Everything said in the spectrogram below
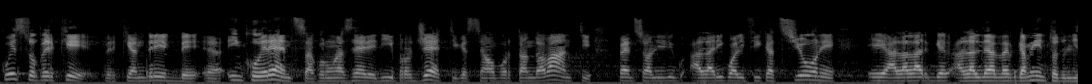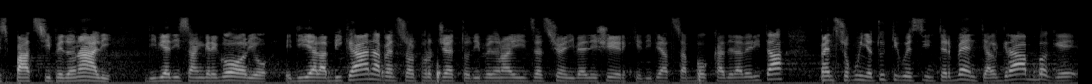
Questo perché? Perché andrebbe eh, in coerenza con una serie di progetti che stiamo portando avanti, penso alla riqualificazione e all'allargamento degli spazi pedonali di via di San Gregorio e di via Labicana, penso al progetto di pedonalizzazione di via dei Cerchi e di piazza Bocca della Verità, penso quindi a tutti questi interventi, al GRAB che eh,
